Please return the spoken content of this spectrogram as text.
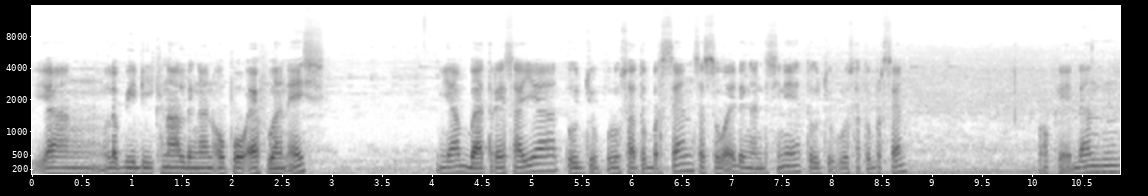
yang lebih dikenal dengan Oppo F1s ya baterai saya 71% sesuai dengan di sini 71% Oke, dan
